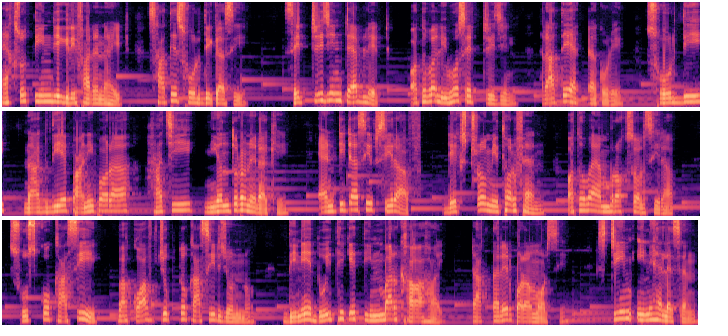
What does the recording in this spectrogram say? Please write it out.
একশো তিন ডিগ্রি ফারেনহাইট সাথে সর্দি কাশি, সেট্রিজিন ট্যাবলেট অথবা লিভোসেট্রিজিন, রাতে একটা করে। সর্দি, নাক দিয়ে পানি পড়া, হাঁচি নিয়ন্ত্রণে রাখে। অ্যান্টিটাসিভ সিরাপ ডেক্সট্রোমিথরফ্যান অথবা অ্যাম্ব্রক্সল সিরাপ শুষ্ক কাশি বা কফযুক্ত কাশির জন্য। দিনে দুই থেকে তিনবার খাওয়া হয়, ডাক্তারের পরামর্শে। স্টিম ইনহেলেশন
